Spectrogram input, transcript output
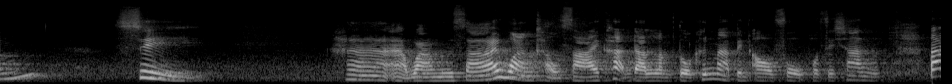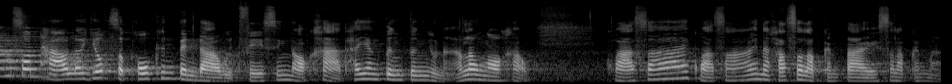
ม สี่ ห้าอะวางมือซ้าย วางเข่าซ้ายค่ะ ดันลำตัวขึ้นมาเป็น all four position ตั้งส้นเท้าแล้วยกสะโพกขึ้นเป็น downward facing dog ค่ะ ถ้ายังตึงๆอยู่นะ เรางอเข่า ขวาซ้าย ขวาซ้ายนะคะ สลับกันไป สลับกันมา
